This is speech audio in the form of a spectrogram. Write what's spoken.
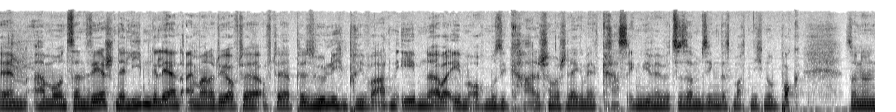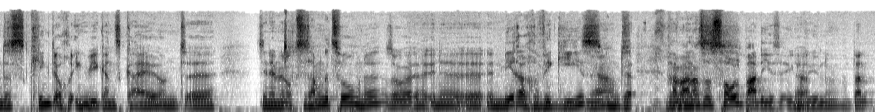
ähm, haben wir uns dann sehr schnell lieben gelernt. Einmal natürlich auf der, auf der persönlichen, privaten Ebene, aber eben auch musikalisch haben wir schnell gemerkt, krass, irgendwie, wenn wir zusammen singen, das macht nicht nur Bock, sondern das klingt auch irgendwie ganz geil und äh, sind dann auch zusammengezogen, ne? sogar in, in, in, in mehrere WGs. Ja, und wir, wir haben waren dann so jetzt- Soul Buddies irgendwie. Ja. Ne? Dann,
